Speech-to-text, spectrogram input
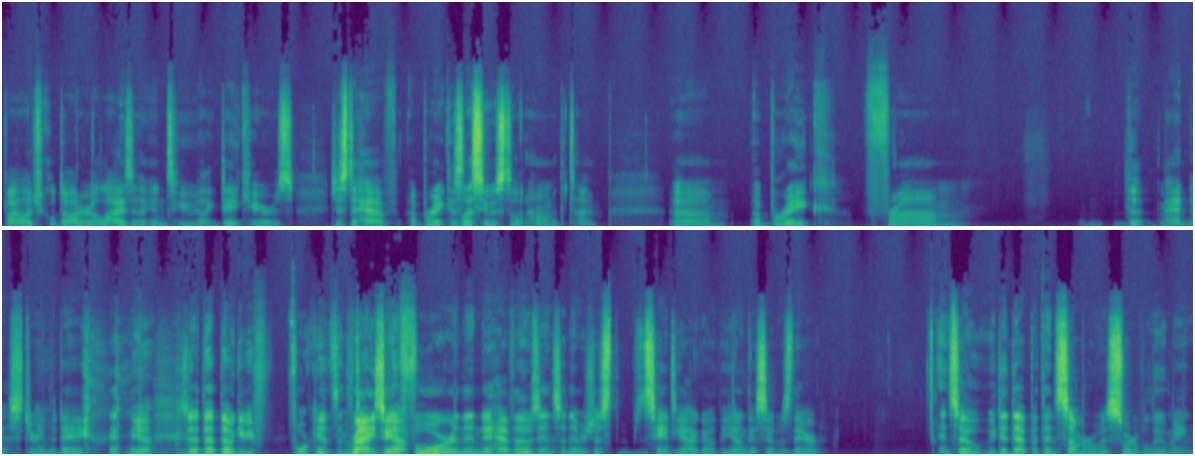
biological daughter Eliza into like daycares just to have a break because Leslie was still at home at the time. Um, a break from the madness during the day. Yeah. Because that, that that would give you four kids. At the right. Time? So you yeah. have four, and then they have those in. So then it was just Santiago, the youngest, that was there. And so we did that, but then summer was sort of looming.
